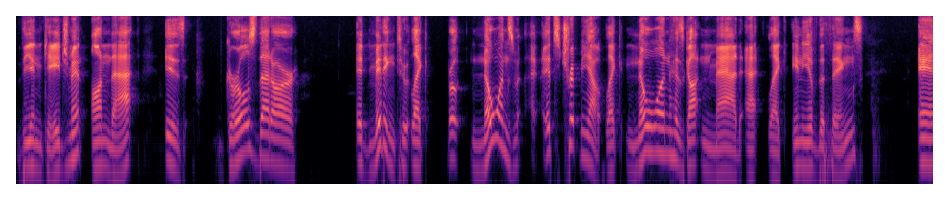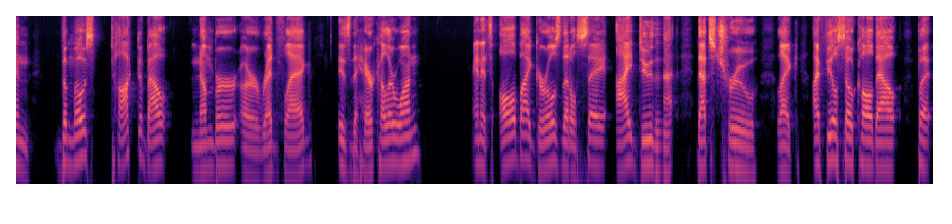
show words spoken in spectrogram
the engagement on that is girls that are admitting to like bro no one's it's tripped me out. Like no one has gotten mad at like any of the things. And the most talked about number or red flag is the hair color one and it's all by girls that'll say i do that. That's true. Like i feel so called out but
